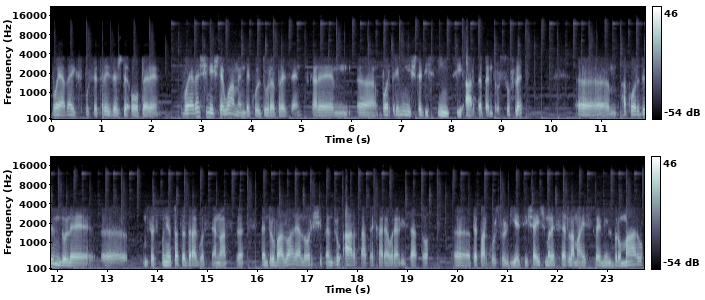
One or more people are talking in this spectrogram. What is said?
voi avea expuse 30 de opere, voi avea și niște oameni de cultură prezenți care uh, vor primi niște distinții artă pentru suflet, uh, acordându-le, uh, cum să spun eu, toată dragostea noastră pentru valoarea lor și pentru arta pe care au realizat-o Uh, pe parcursul vieții și aici mă refer la maestru Emil Brumaru,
